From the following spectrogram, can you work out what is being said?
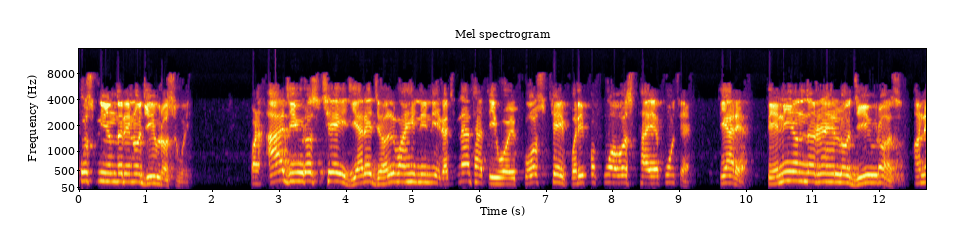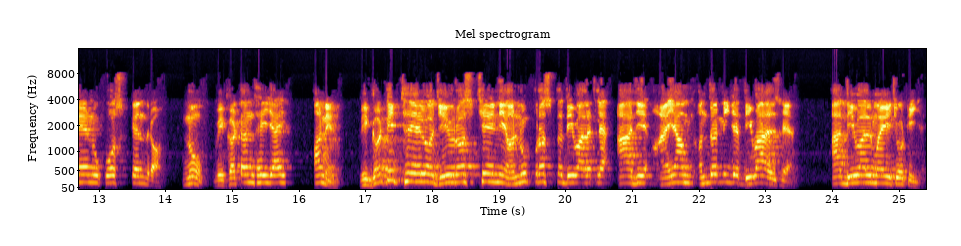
કોષની અંદર એનો જીવરસ હોય. પણ આ જીવરસ છે જ્યારે જલવાહિનીની રચના થતી હોય, કોષ છે એ પરિપક્વ અવસ્થાએ પહોંચે, ત્યારે તેની અંદર રહેલો જીવરસ અને એનું કોષ કેન્દ્રનું વિઘટન થઈ જાય અને વિઘટિત થયેલો જીવરસ છે એની અનુપ્રસ્થ દિવાલ, એટલે આ જે આયામ અંદરની જે દિવાલ છે, આ દિવાલમાં એ ચોટી જાય.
